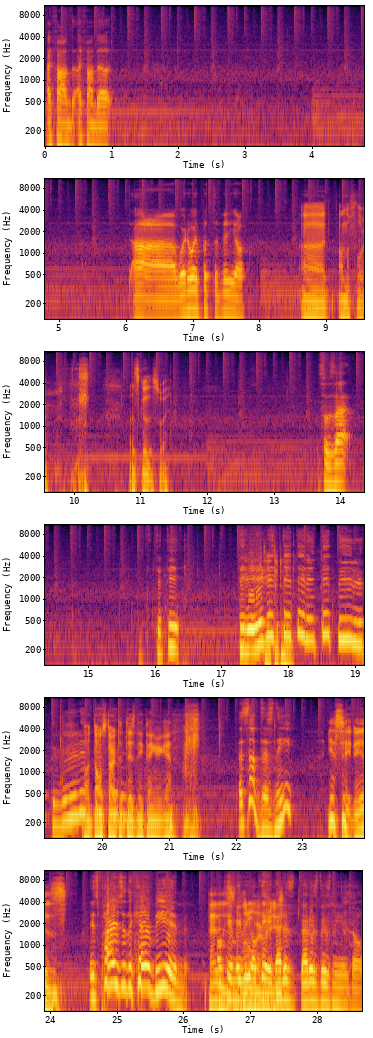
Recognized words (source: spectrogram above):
I, I found, I found out. Uh, where do I put the video? Uh, on the floor. Let's go this way. So is that? Oh, don't start the Disney thing again. It's not Disney. yes, it is. It's Pirates of the Caribbean. That is okay, maybe Little okay. Mermaid. That is that is Disney though.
